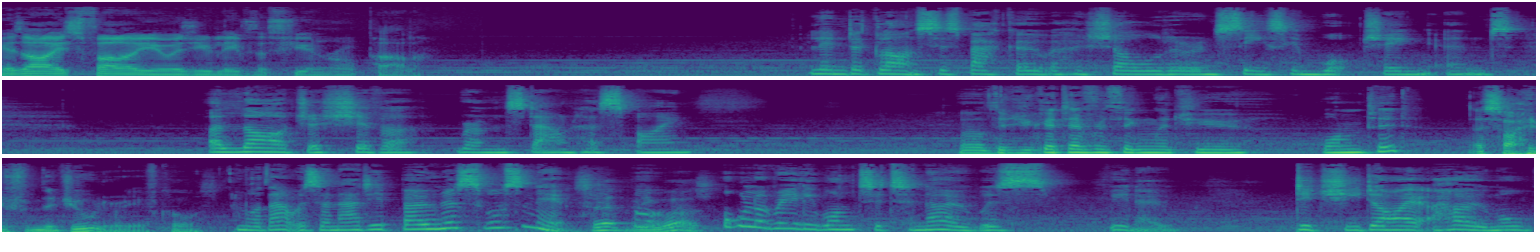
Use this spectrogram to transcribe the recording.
His eyes follow you as you leave the funeral parlour. Linda glances back over her shoulder and sees him watching, and a larger shiver runs down her spine. Well, did you get everything that you wanted? Aside from the jewellery, of course. Well, that was an added bonus, wasn't it? certainly Well, was. All I really wanted to know was, you know, did she die at home or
